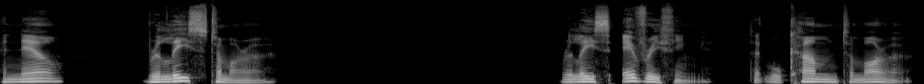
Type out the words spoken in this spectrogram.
And now, release tomorrow. Release everything that will come tomorrow.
